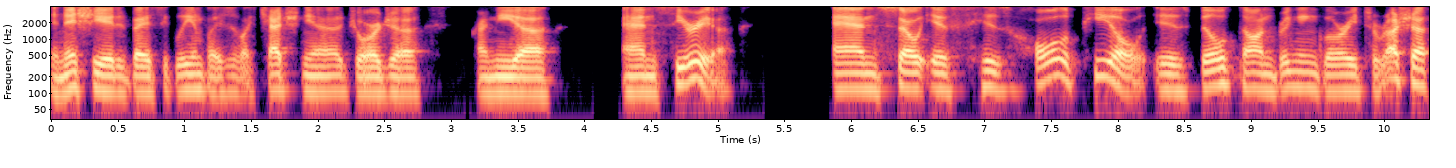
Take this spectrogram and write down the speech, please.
initiated, basically in places like Chechnya, Georgia, Crimea, and Syria. And so, if his whole appeal is built on bringing glory to Russia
